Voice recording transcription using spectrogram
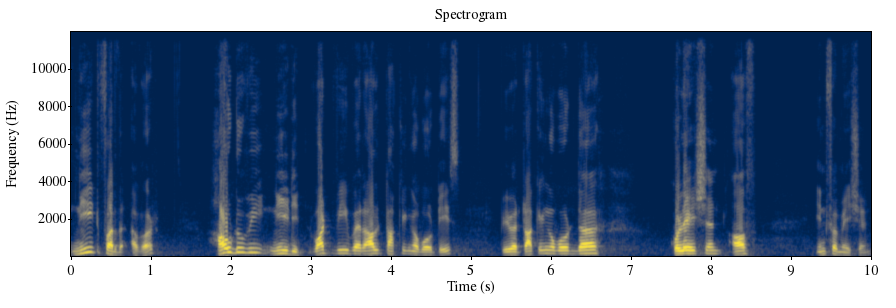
need for the hour. How do we need it? What we were all talking about is, we were talking about the collation of information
